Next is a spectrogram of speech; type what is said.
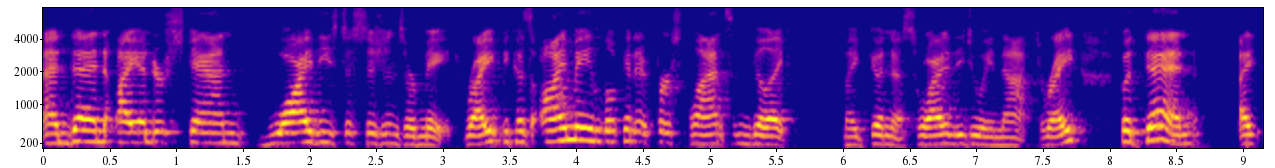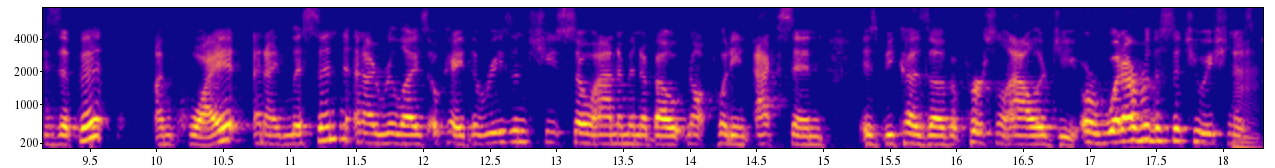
And then I understand why these decisions are made, right? Because I may look at it first glance and be like, my goodness, why are they doing that? Right. But then I zip it I'm quiet and I listen and I realize, okay, the reason she's so adamant about not putting X in is because of a personal allergy or whatever the situation is. Mm.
